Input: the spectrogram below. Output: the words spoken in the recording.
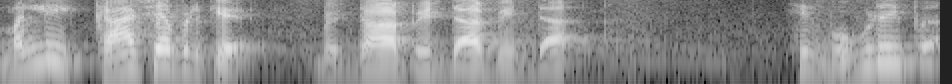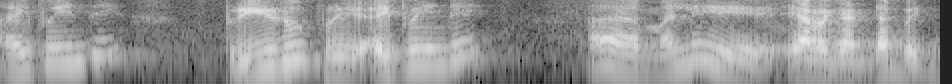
మళ్ళీ కాసేపటికే బిడ్డ బిడ్డ బిడ్డ. ఇది మొగుడు అయిపో అయిపోయింది. ప్రియుడు ప్రి అయిపోయింది. మళ్ళీ ఎర్రగడ్డ బిడ్డ.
